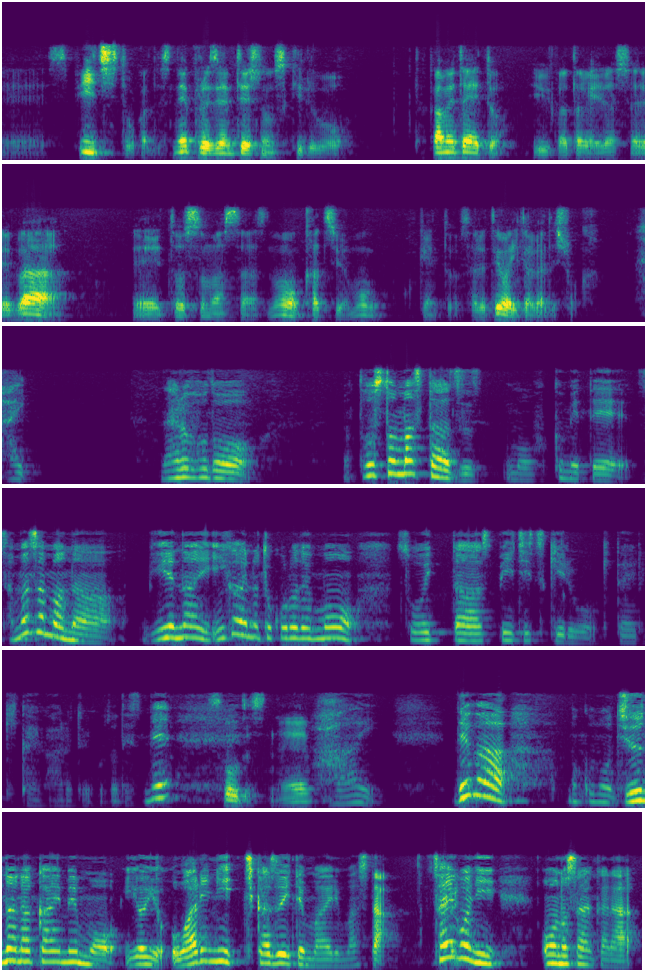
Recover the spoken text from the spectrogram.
えースピーチとかですね、プレゼンテーションのスキルを高めたいという方がいらっしゃれば、えートーストマスターズの活用もご検討されてはいかがでしょうか？はい。なるほど。トーストマスターズも含めて、様々な BNI 以外のところでも、そういったスピーチスキルを鍛える機会があるということですね。そうですね。はい。では、まあこの17回目もいよいよ終わりに近づいてまいりました。最後に大野さんから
